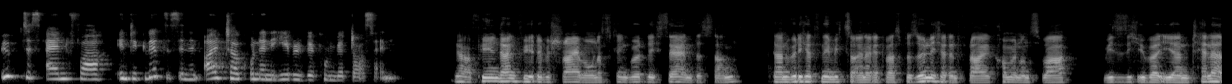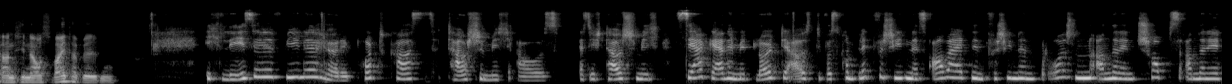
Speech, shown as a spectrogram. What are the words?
Übt es einfach, integriert es in den Alltag und eine Hebelwirkung wird da sein. Ja, vielen Dank für Ihre Beschreibung. Das klingt wirklich sehr interessant. Dann würde ich jetzt nämlich zu einer etwas persönlicheren Frage kommen und zwar, wie Sie sich über Ihren Tellerrand hinaus weiterbilden? Ich lese viele, höre Podcasts, tausche mich aus. Also ich tausche mich sehr gerne mit Leuten aus, die was komplett Verschiedenes arbeiten, in verschiedenen Branchen, anderen Jobs, andere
